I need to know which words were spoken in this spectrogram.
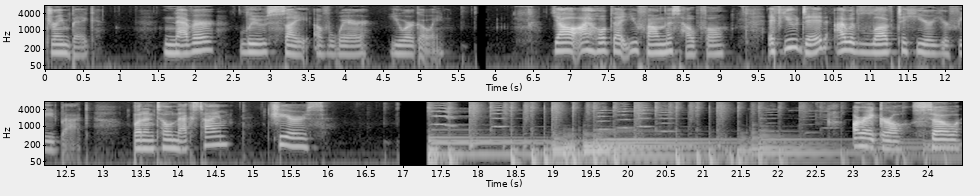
Dream big. Never lose sight of where you are going. Y'all, I hope that you found this helpful. If you did, I would love to hear your feedback. But until next time, cheers. All right, girl. So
